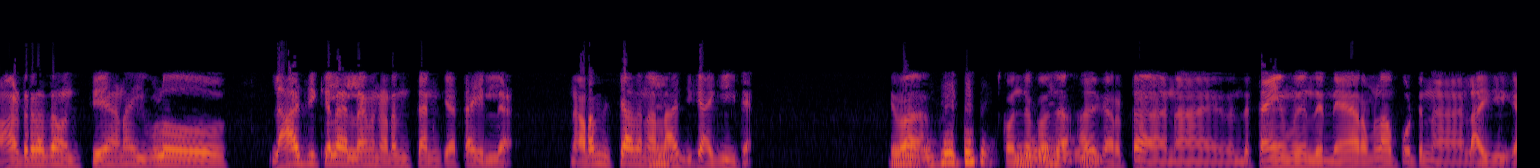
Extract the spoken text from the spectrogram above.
ஆடுறதா வந்துச்சு. ஆனா இவ்வளோ லாஜிக்கலா எல்லாமே நடந்துச்சான்னு கேட்டா இல்ல. நடந்துச்சு அதை நான். லாஜிக் ஆக்கிக்கிட்டேன். ஓகேவா? கொஞ்சம் கொஞ்சம். அது கரெக்டா நான் இந்த டைம் இந்த நேரம் எல்லாம் போட்டு நான் லாஜிக்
